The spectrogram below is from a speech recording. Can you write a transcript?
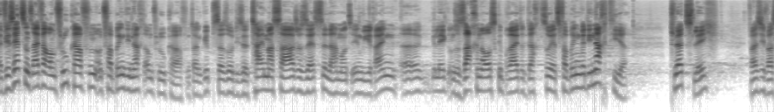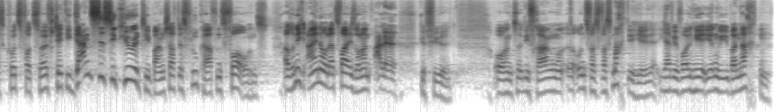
Äh, wir setzen uns einfach am Flughafen und verbringen die Nacht am Flughafen. Dann gibt es da so diese Thai-Massagesessel, da haben wir uns irgendwie reingelegt, äh, unsere Sachen ausgebreitet und dachten, so, jetzt verbringen wir die Nacht hier. Plötzlich, weiß ich was, kurz vor zwölf, steht die ganze Security-Mannschaft des Flughafens vor uns. Also nicht einer oder zwei, sondern alle gefühlt. Und die fragen uns, was, was macht ihr hier? Ja, wir wollen hier irgendwie übernachten.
